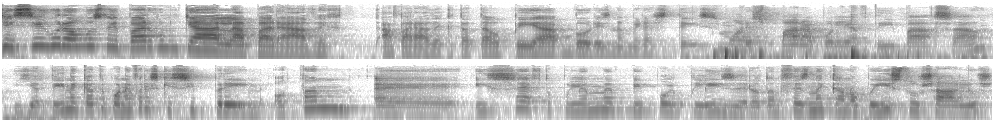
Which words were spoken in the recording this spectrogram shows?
Και σίγουρα όμως θα υπάρχουν και άλλα απαράδεκτα, απαράδεκτα τα οποία μπορείς να μοιραστείς. Μου αρέσει πάρα πολύ αυτή η πάσα, γιατί είναι κάτι που ανέφερες και εσύ πριν. Όταν ε, είσαι αυτό που λέμε people pleaser, όταν θες να ικανοποιείς τους άλλους,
